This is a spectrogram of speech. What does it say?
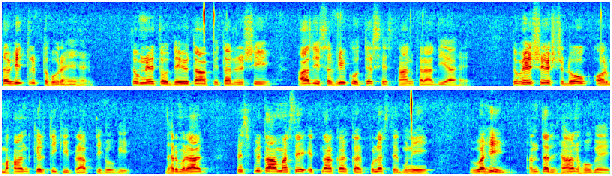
सभी तृप्त हो रहे हैं। तुमने तो देवता, पितर, ऋषि आदि सभी को तीर्थ स्थान करा दिया है। तुम्हें श्रेष्ठ लोक और महान कीर्ति की प्राप्ति होगी। धर्मराज भीष्पितामह से इतना कहकर पुलस्त मुनि वही अंतर्ध्यान हो गए।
